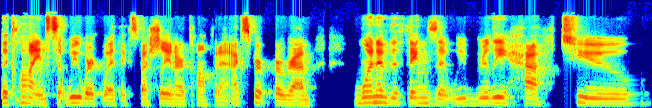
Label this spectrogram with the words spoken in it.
the clients that we work with, especially in our Confident Expert program, one of the things that we really have to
